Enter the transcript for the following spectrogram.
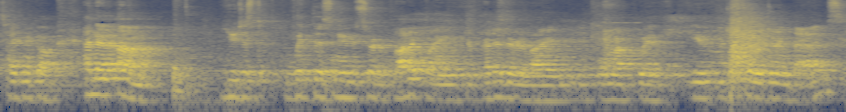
technical. And then um, you just with this new sort of product line with your Predator line, you came up with you, you just started doing bags.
